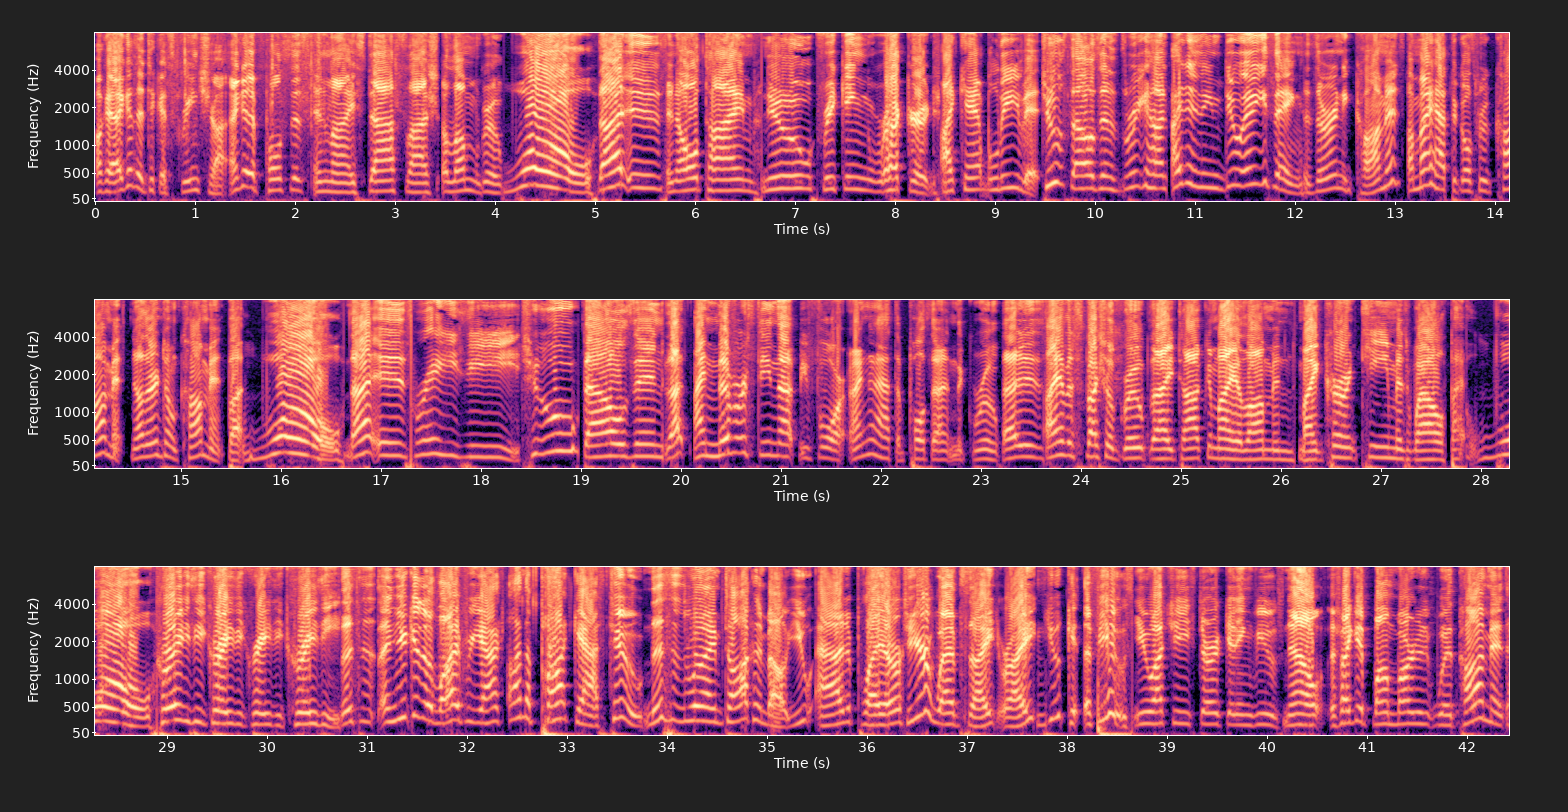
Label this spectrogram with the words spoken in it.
okay, I gotta take a screenshot. I gotta post this in my staff slash alum group. Whoa, that is an all-time new freaking record. I can't believe it. 2,300. I didn't even do anything. Is there any comment? I might have to go through comment. No, there's no comment, but whoa, that is crazy. 2,000. That I never seen that before. I'm gonna have to post that in the group. That is, I have a special group that I talk to my alum and my current team as well. But whoa, crazy, crazy, crazy, crazy. This is, and you get a live react on the podcast too. This is what I'm talking about. You add a player to your website, right? You get the views. You actually start getting views. Now, if I get bombarded with comments,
